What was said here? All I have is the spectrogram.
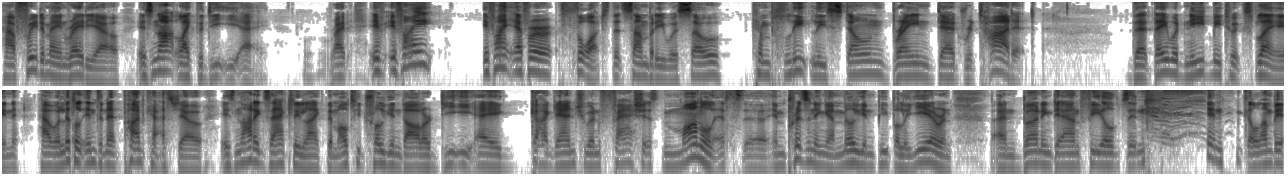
how Freedomain Radio is not like the DEA, right? If if I if I ever thought that somebody was so completely stone brain dead retarded that they would need me to explain how a little internet podcast show is not exactly like the multi trillion dollar DEA gargantuan fascist monoliths uh, imprisoning a million people a year and, and burning down fields in. in Colombia,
